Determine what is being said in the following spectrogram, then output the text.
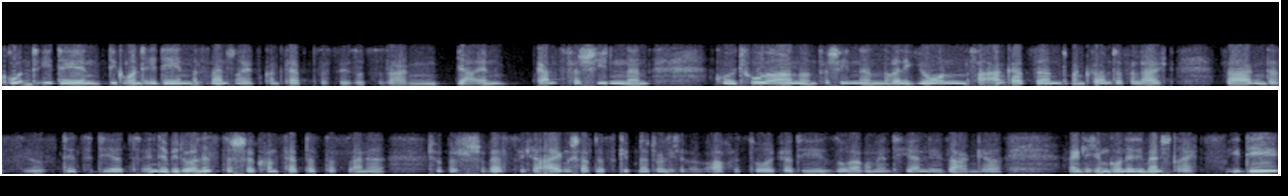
Grundideen, die Grundideen des Menschenrechtskonzepts, dass sie sozusagen ja in ganz verschiedenen Kulturen und verschiedenen Religionen verankert sind. Man könnte vielleicht sagen, dass dieses dezidiert individualistische Konzept, dass das eine typisch westliche Eigenschaft ist. Es gibt natürlich auch Historiker, die so argumentieren, die sagen ja, eigentlich im Grunde die Menschenrechtsidee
